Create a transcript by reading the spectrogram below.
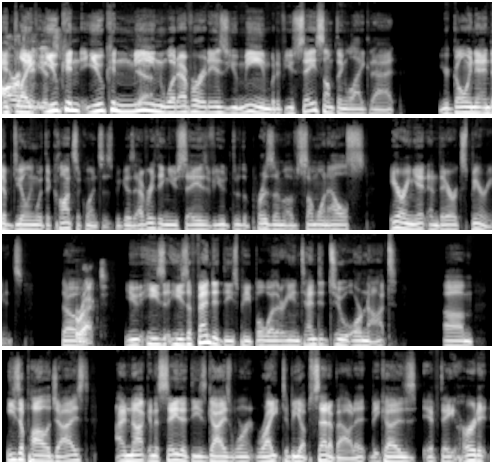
our like opinions, you can you can mean yeah. whatever it is you mean, but if you say something like that, you're going to end up dealing with the consequences because everything you say is viewed through the prism of someone else hearing it and their experience. So correct. You he's he's offended these people whether he intended to or not. Um, he's apologized. I'm not going to say that these guys weren't right to be upset about it because if they heard it,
